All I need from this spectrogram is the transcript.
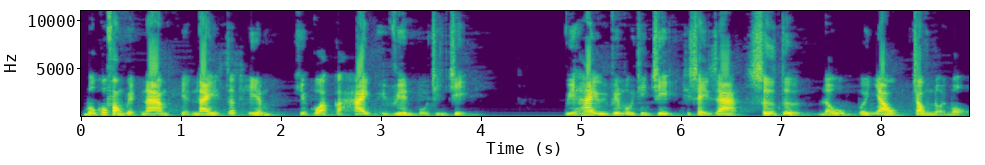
Bộ Quốc phòng Việt Nam hiện nay rất hiếm khi có cả hai ủy viên Bộ Chính trị. Vì hai ủy viên Bộ Chính trị thì xảy ra sư tử đấu với nhau trong nội bộ.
